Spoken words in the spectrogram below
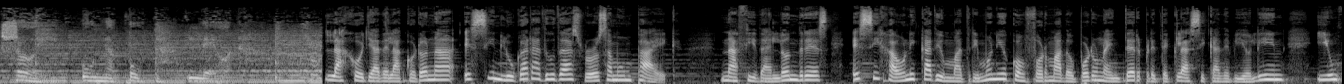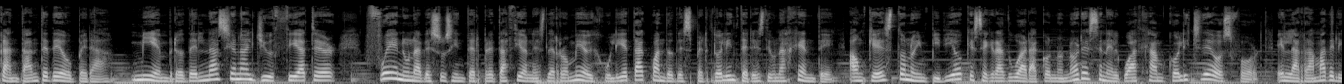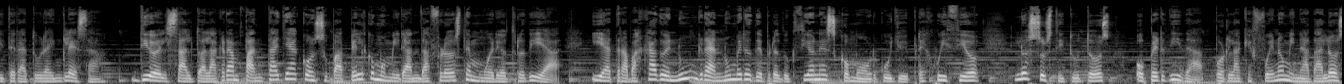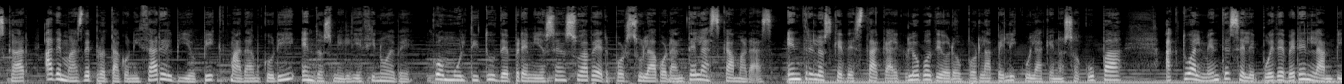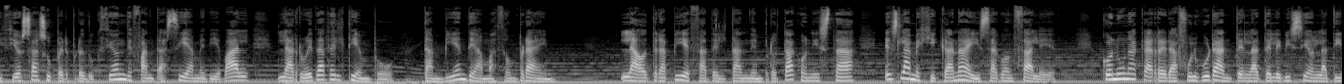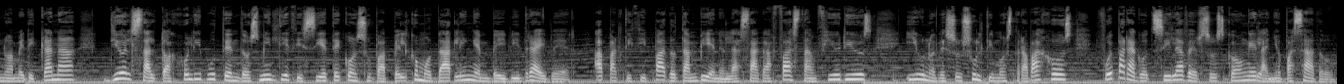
Soy una puta leona. La joya de la corona es sin lugar a dudas Rosamund Pike. Nacida en Londres, es hija única de un matrimonio conformado por una intérprete clásica de violín y un cantante de ópera. Miembro del National Youth Theatre, fue en una de sus interpretaciones de Romeo y Julieta cuando despertó el interés de un agente, aunque esto no impidió que se graduara con honores en el Wadham College de Oxford, en la rama de literatura inglesa. Dio el salto a la gran pantalla con su papel como Miranda Frost en Muere otro día, y ha trabajado en un gran número de producciones como Orgullo y Prejuicio, los Sustitutos o Perdida, por la que fue nominada al Oscar, además de protagonizar el biopic Madame Curie en 2019. Con multitud de premios en su haber por su labor ante las cámaras, entre los que destaca el Globo de Oro por la película que nos ocupa, actualmente se le puede ver en la ambiciosa superproducción de fantasía medieval La Rueda del Tiempo, también de Amazon Prime. La otra pieza del tándem protagonista es la mexicana Isa González. Con una carrera fulgurante en la televisión latinoamericana, dio el salto a Hollywood en 2017 con su papel como Darling en Baby Driver. Ha participado también en la saga Fast and Furious y uno de sus últimos trabajos fue para Godzilla vs. Kong el año pasado.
